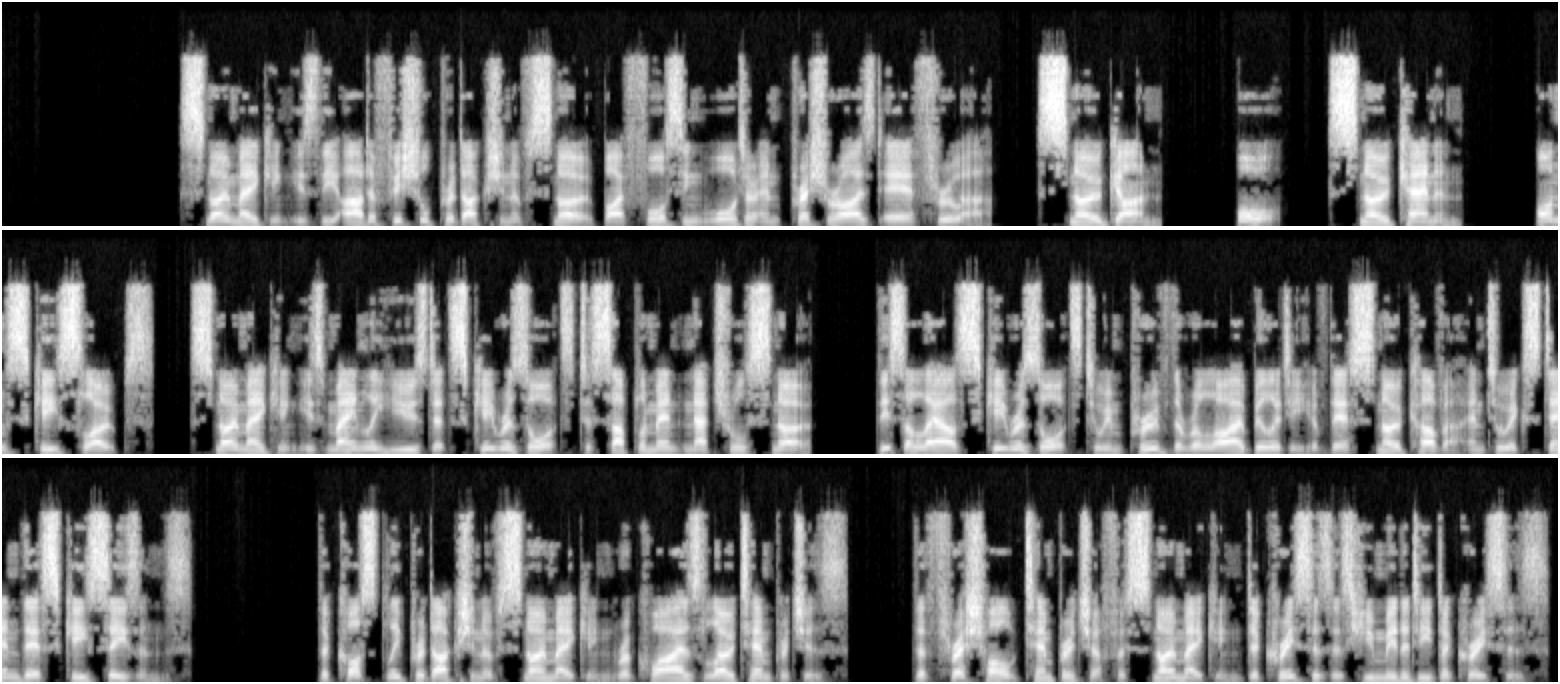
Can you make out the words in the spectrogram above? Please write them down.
Snowmaking is the artificial production of snow by forcing water and pressurized air through a «snow gun» or «snow cannon» on ski slopes. Snowmaking is mainly used at ski resorts to supplement natural snow. This allows ski resorts to improve the reliability of their snow cover and to extend their ski seasons. The costly production of snowmaking requires low temperatures. The threshold temperature for snowmaking decreases as humidity decreases.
